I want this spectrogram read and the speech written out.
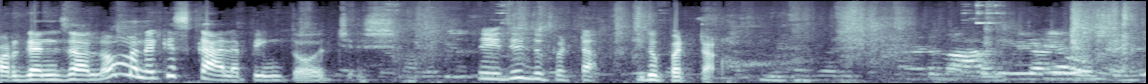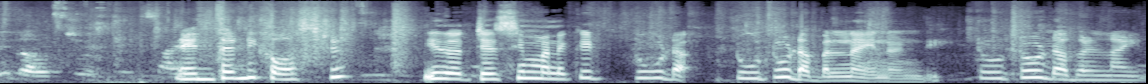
ఆర్గన్జాలో మనకి స్కాలపింగ్తో వచ్చేసింది. ఇది దుపట్టా. దుపట్టా. ఎంతండి కాస్ట్? ఇది వచ్చేసి మనకి two two two double nine అండి. Two two double nine.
